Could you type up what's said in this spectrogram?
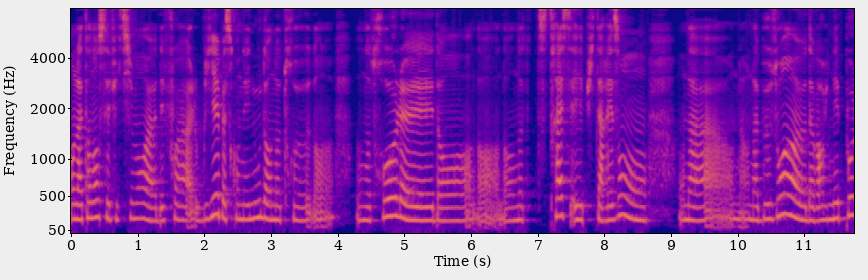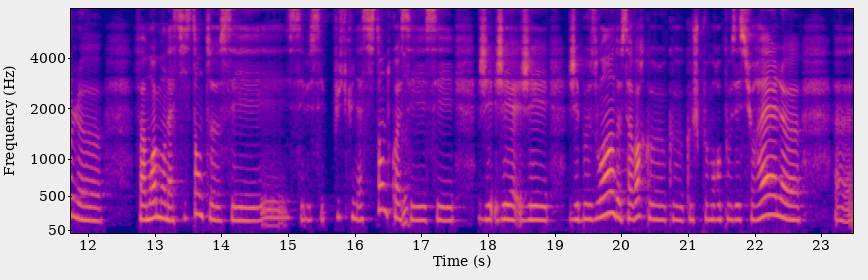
on a tendance effectivement des fois à l'oublier parce qu'on est nous dans notre dans, notre rôle et dans, dans, notre stress et puis tu as raison on, a, on, a, besoin euh, d'avoir une épaule euh, Enfin moi mon assistante c'est c'est plus qu'une assistante quoi. C'est c'est j'ai j'ai j'ai besoin de savoir que, que que je peux me reposer sur elle. Euh,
